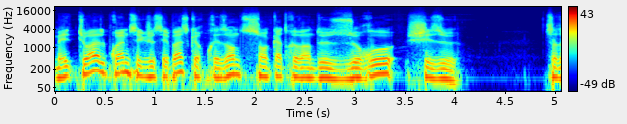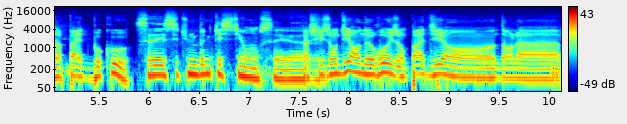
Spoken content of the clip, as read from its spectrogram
Mais tu vois, le problème, c'est que je sais pas ce que représente 182 euros chez eux. Ça doit pas être beaucoup. C'est c'est une bonne question. C'est euh, Parce qu'ils ont dit en euros, ils ont pas dit en, dans, la,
